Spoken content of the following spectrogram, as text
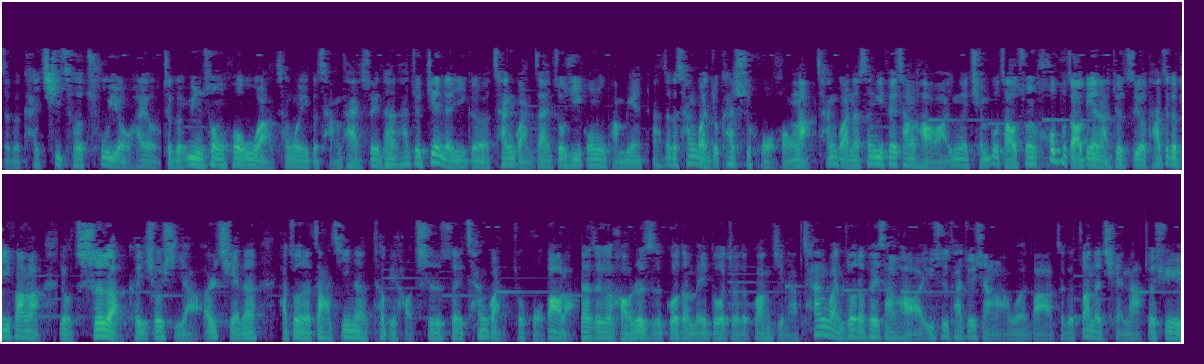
这个开汽车出游，还有这个运送货物啊，成为一个常态，所以他他就建了一个餐馆在洲际公路旁边，那这个餐馆就开始火红了，餐馆的生意非常好啊，因为前不着村后不着店啊，就只有他这个地方啊有吃的可以休息啊，而且呢他做的炸鸡呢特别好吃，所以餐馆就火爆了。那这个好日子过得没多久的光景啊，餐馆做得非常好啊，于是他就想啊，我把这个赚的钱呐，就去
